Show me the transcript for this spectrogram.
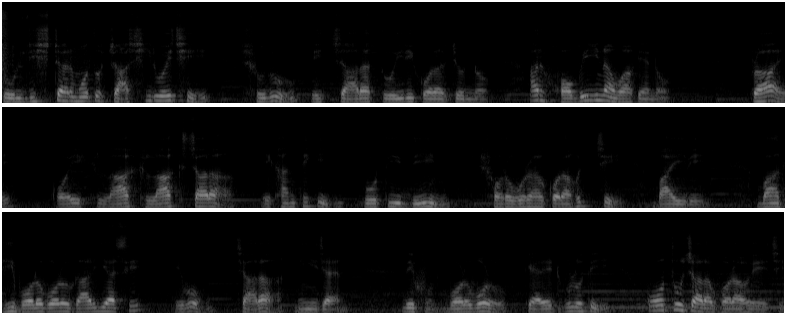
চল্লিশটার মতো চাষি রয়েছে শুধু এই চারা তৈরি করার জন্য আর হবেই না বা কেন। প্রায় কয়েক লাখ লাখ চারা এখান থেকেই প্রতিদিন সরবরাহ করা হচ্ছে বাইরে। বাঁধে বড় বড় গাড়ি আসে এবং চারা নিয়ে যান। দেখুন, বড় বড় ক্যারেটগুলোতে কত চারা ভরা হয়েছে।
